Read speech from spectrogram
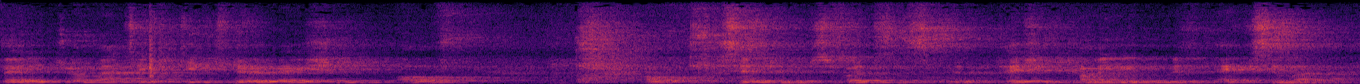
very dramatic deterioration of, of symptoms. For instance, a patient coming in with eczema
